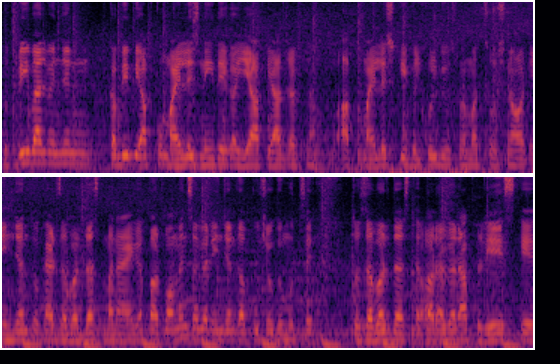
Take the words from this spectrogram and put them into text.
तो थ्री वाल्व इंजन कभी भी आपको माइलेज नहीं देगा, ये आप याद रखना। आप माइलेज की बिल्कुल भी उसमें मत सोचना और इंजन तो खैर ज़बरदस्त बनाएगा। परफॉर्मेंस अगर इंजन का पूछोगे मुझसे तो ज़बरदस्त है। और अगर आप रेस के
